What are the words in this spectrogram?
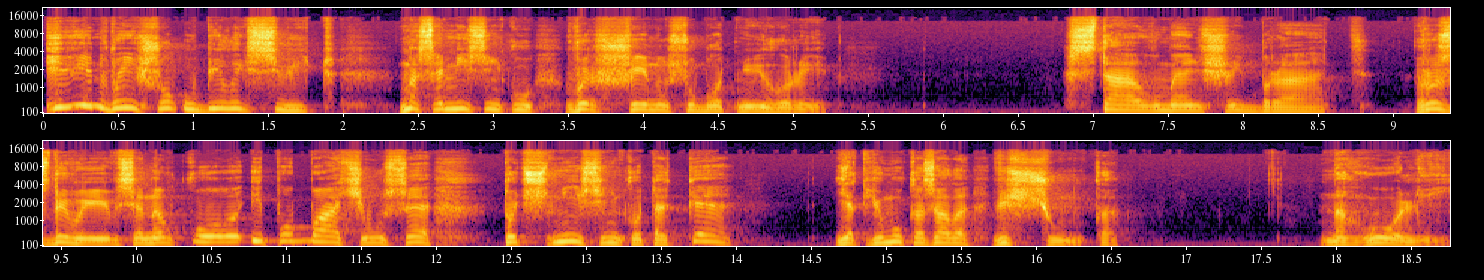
і він вийшов у білий світ на самісіньку вершину суботньої гори. Став менший брат, роздивився навколо і побачив усе точнісінько таке, як йому казала віщунка. На голій,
